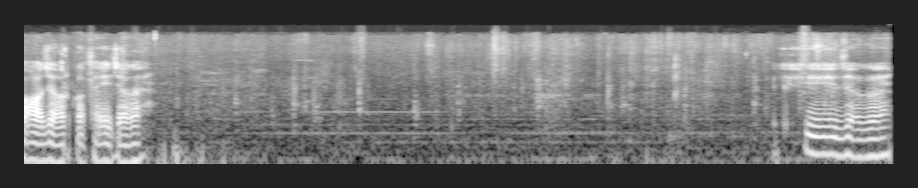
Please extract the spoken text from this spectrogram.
পাওয়া যাওয়ার কথা এই জায়গায়। এই জায়গায়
